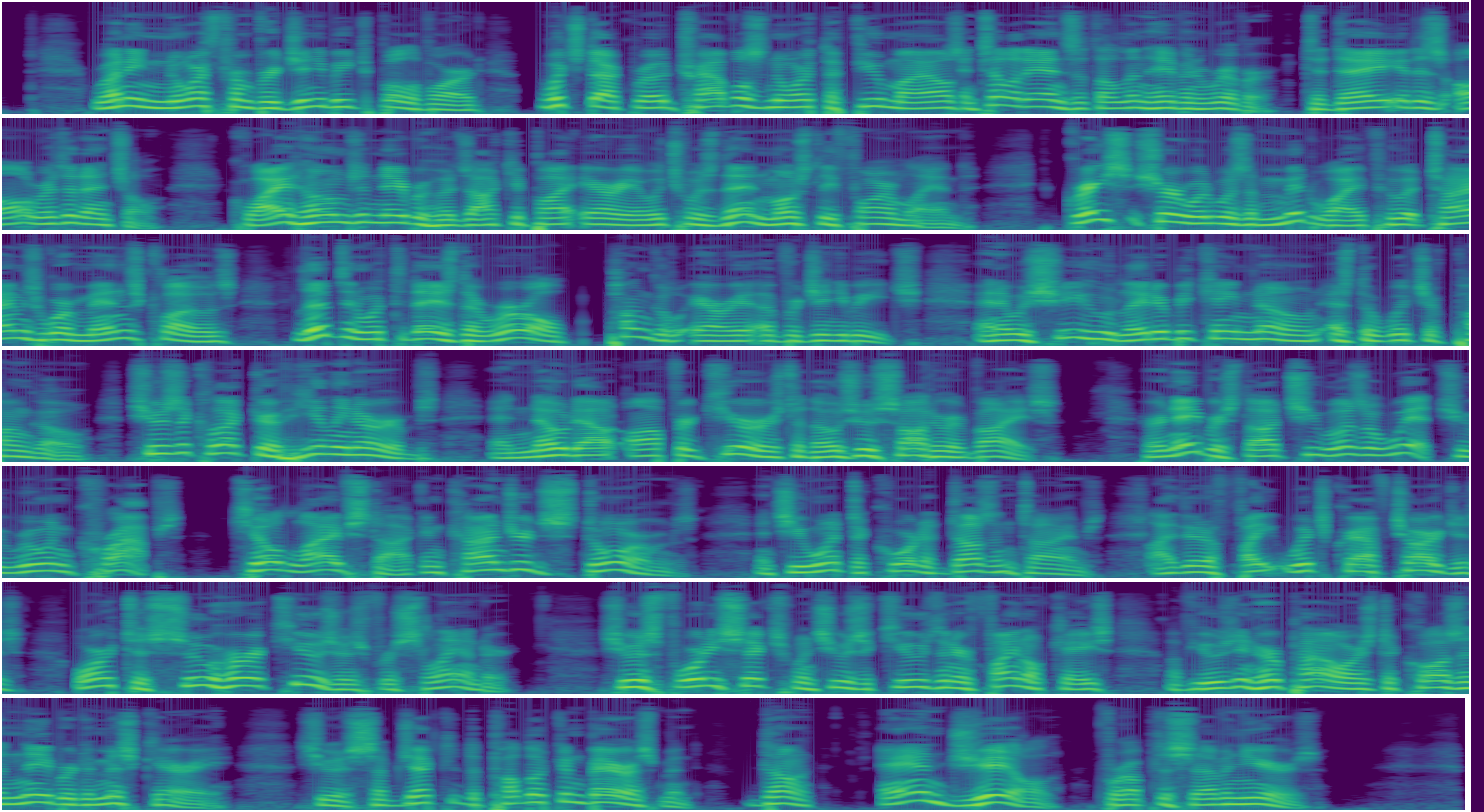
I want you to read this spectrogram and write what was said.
Running north from Virginia Beach Boulevard, Witch Duck Road travels north a few miles until it ends at the Lynnhaven River. Today it is all residential. Quiet homes and neighborhoods occupy area which was then mostly farmland. Grace Sherwood was a midwife who at times wore men's clothes, lived in what today is the rural Pungo area of Virginia Beach, and it was she who later became known as the Witch of Pungo. She was a collector of healing herbs, and no doubt offered cures to those who sought her advice. Her neighbors thought she was a witch who ruined crops, killed livestock, and conjured storms, and she went to court a dozen times, either to fight witchcraft charges or to sue her accusers for slander. She was 46 when she was accused in her final case of using her powers to cause a neighbor to miscarry. She was subjected to public embarrassment, dunked, and jailed for up to seven years.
